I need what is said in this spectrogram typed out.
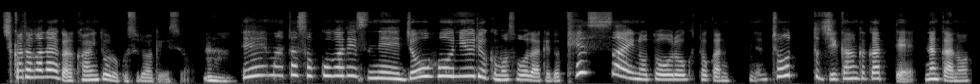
仕方がないから会員登録するわけですよ。うん。で、またそこがですね、情報入力もそうだけど、決済の登録とかにちょっと時間かかって、なんかあの、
